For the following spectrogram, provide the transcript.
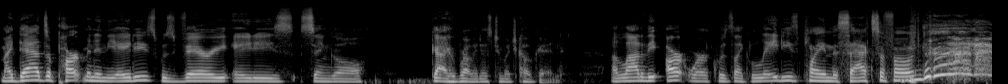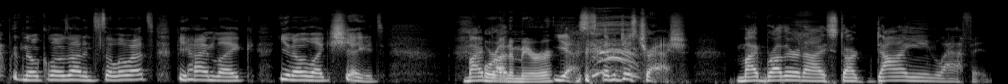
my dad's apartment in the 80s was very 80s single guy who probably does too much cocaine. A lot of the artwork was like ladies playing the saxophone with no clothes on and silhouettes behind like, you know, like shades. My Or bro- on a mirror. Yes, it was just trash. My brother and I start dying laughing,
